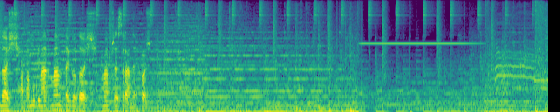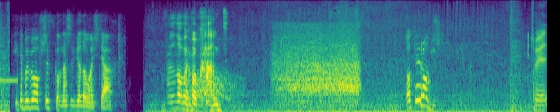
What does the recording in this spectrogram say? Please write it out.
dość. A. Ma, mam tego dość. Ma przesrane, chodź. By było wszystko w naszych wiadomościach. Walnąłem o kant. Co ty robisz? Ćwiczę,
